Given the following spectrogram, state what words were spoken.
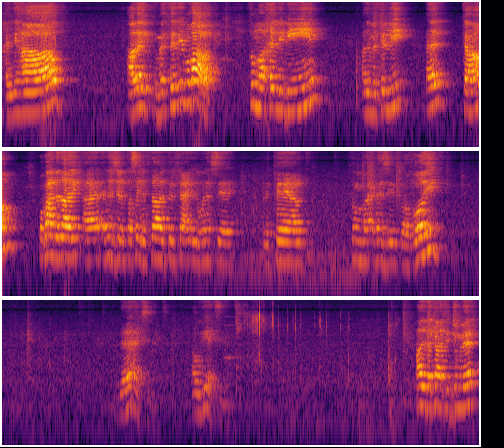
أخلي have هذا يمثل لي المضارع. ثم أخلي been هذا يمثل لي التام وبعد ذلك أنزل التصريف الثالث للفعل اللي هو نفسه repaired ثم أنزل to avoid the accident أو the accident. هذه اذا كانت الجملة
